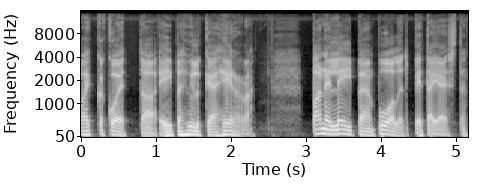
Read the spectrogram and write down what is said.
Vaikka koettaa, eipä hylkää Herra. Pane leipään puolet petäjäistä.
